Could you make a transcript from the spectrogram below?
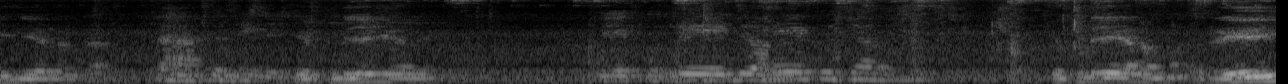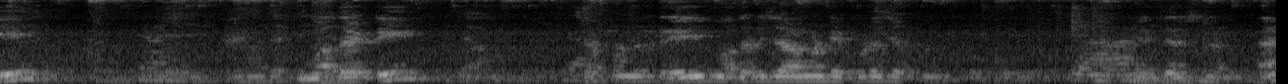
ఏం చేయాలంట? ఎప్పుడు చేయాలి? ఎప్పుడు చేయాలమ్మా? రేయి మొదటి చెప్పండి రేయి మొదటి జామ అంటే ఎప్పుడో చెప్పండి? మీకు తెలిసినట్టు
